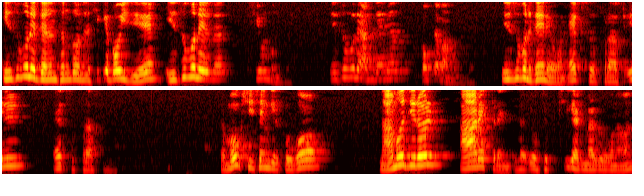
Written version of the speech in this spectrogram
인수분해 되는 정도는 쉽게 보이지? 인수분해 되면 쉬운 문제. 인수분해 안 되면 복잡한 문제. 인수분해 되네, 이건. x 플러스 1, x 플러스 2. 자, 몫이 생길 거고, 나머지를 RX라 했네. 그래서 이거 튀게 하지 말고 이거는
